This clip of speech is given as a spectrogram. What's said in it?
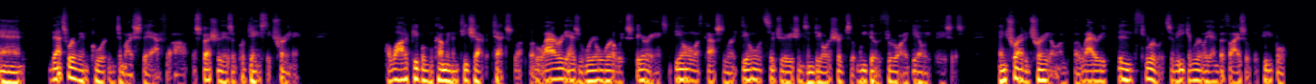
And that's really important to my staff, uh, especially as it pertains to training. A lot of people can come in and teach out a textbook, but Larry has real world experience dealing with customers, dealing with situations in dealerships that we go through on a daily basis and try to train on. But Larry's been through it, so he can really empathize with the people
